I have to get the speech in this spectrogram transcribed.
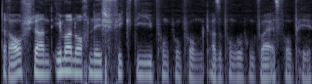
drauf stand, immer noch nicht, fick die, Punkt, Punkt, Punkt. Also Punkt, Punkt, Punkt war SVP.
